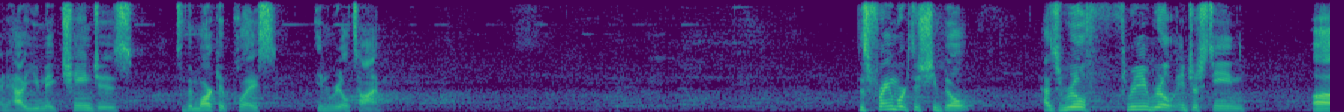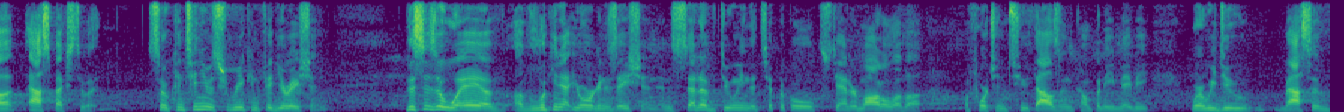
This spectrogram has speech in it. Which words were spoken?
and how you make changes to the marketplace in real time. This framework that she built has real, three real interesting uh, aspects to it. So continuous reconfiguration. This is a way of, of looking at your organization instead of doing the typical standard model of a, a Fortune 2000 company, maybe where we do massive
